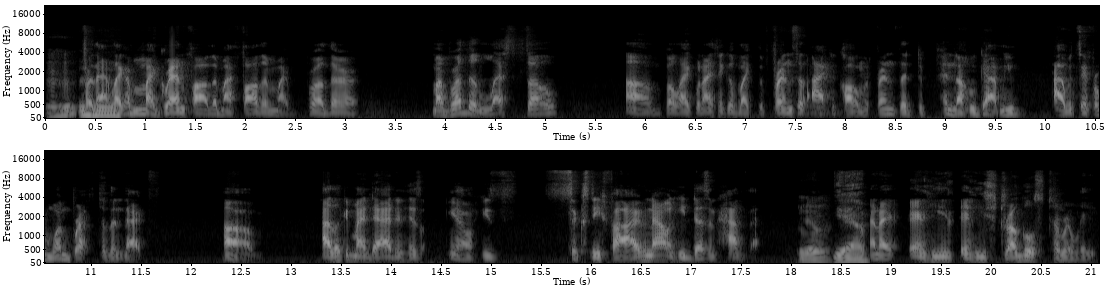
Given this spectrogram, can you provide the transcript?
hmm for that. Mhm. Like I mean, my grandfather, my father, my brother, my brother less so. Um, but like when I think of like the friends that I could call and the friends that depend on who got me, I would say from one breath to the next. Um, I look at my dad and his, you know, he's 65 now and he doesn't have that. Yeah. Yeah. And I and he and he struggles to relate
